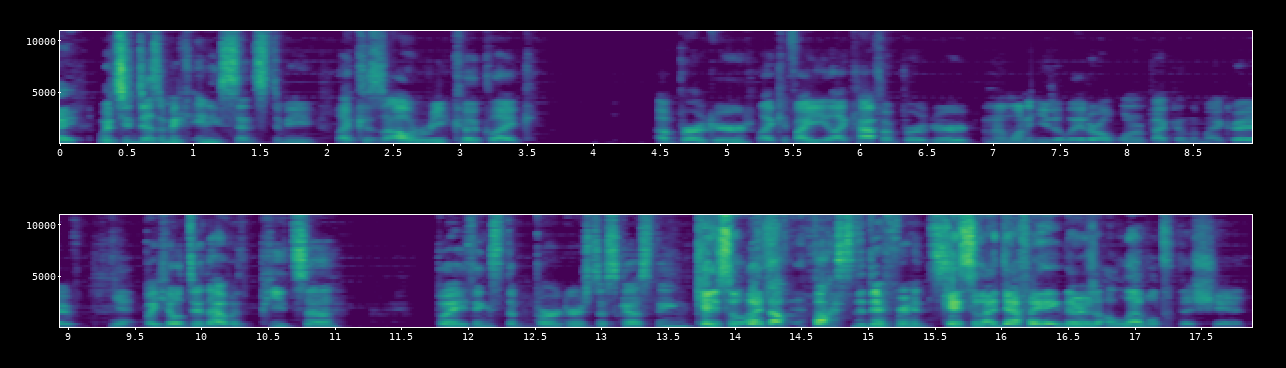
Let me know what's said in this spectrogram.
I which it doesn't make any sense to me. Like, cause I'll recook like a burger. Like if I eat like half a burger and I want to eat it later, I'll warm it back in the microwave. Yeah. But he'll do that with pizza. But he thinks the burger's disgusting. okay. So What I, the fuck's the difference? Okay, so I definitely think there's a level to this shit.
